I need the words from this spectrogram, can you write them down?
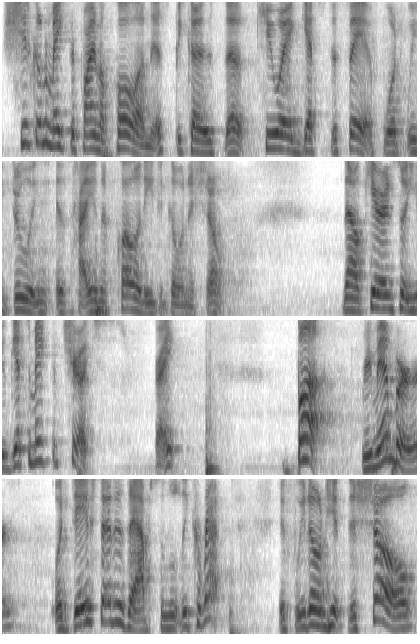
she's going to make the final call on this because the QA gets to say if what we're doing is high enough quality to go in a show. Now, Karen, so you get to make the choice, right? But remember, what Dave said is absolutely correct. If we don't hit the show,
